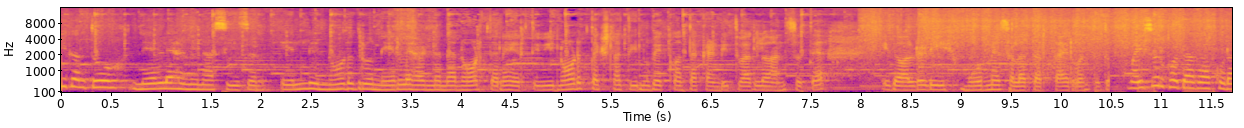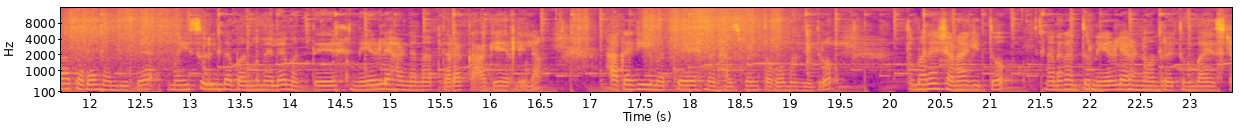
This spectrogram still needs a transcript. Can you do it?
ಈಗಂತೂ ನೇರಳೆ ಹಣ್ಣಿನ ಸೀಸನ್ ಎಲ್ಲಿ ನೋಡಿದ್ರೂ ನೇರಳೆ ಹಣ್ಣನ್ನು ನೋಡ್ತಾನೆ ಇರ್ತೀವಿ. ನೋಡಿದ ತಕ್ಷಣ ತಿನ್ನಬೇಕು ಅಂತ ಖಂಡಿತವಾಗ್ಲೂ ಅನಿಸುತ್ತೆ. ಇದು ಆಲ್ರೆಡಿ ಮೂರನೇ ಸಲ ತರ್ತಾ ಇರುವಂಥದ್ದು ಮೈಸೂರಿಗೆ ಹೋದಾಗ ಕೂಡ ತೊಗೊಂಬಂದಿದ್ದೆ. ಮೈಸೂರಿಂದ ಬಂದ ಮೇಲೆ ಮತ್ತೆ ನೇರಳೆ ಹಣ್ಣನ್ನು ತರೋಕ್ಕಾಗೇ ಇರಲಿಲ್ಲ. ಹಾಗಾಗಿ ಮತ್ತೆ ನನ್ನ ಹಸ್ಬೆಂಡ್ ತೊಗೊಂಬಂದಿದ್ರು. ತುಂಬಾ ಚೆನ್ನಾಗಿತ್ತು. ನನಗಂತೂ ನೇರಳೆ ಹಣ್ಣು ಅಂದರೆ ತುಂಬ ಇಷ್ಟ.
